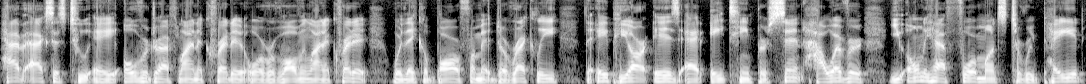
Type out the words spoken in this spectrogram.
have access to a overdraft line of credit or revolving line of credit where they could borrow from it directly. The APR is at 18%. However, you only have four months to repay it,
